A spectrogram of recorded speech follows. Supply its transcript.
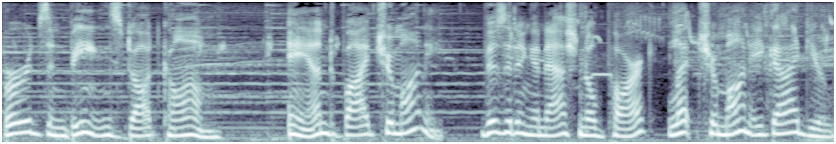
Birdsandbeans.com. And by Chimani. Visiting a national park, let Chimani guide you.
